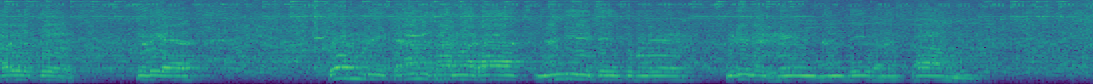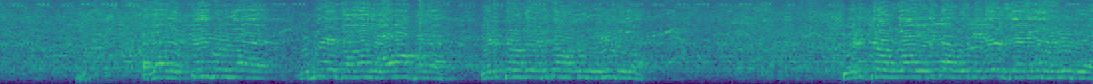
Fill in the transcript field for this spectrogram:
அவர்களுக்கு என்னுடைய பேரனுடைய கிராம சார்பாக நன்றியை தெரிவித்துக் கொண்டு விடைபெறுகிறேன். நன்றி வணக்கம். அதாவது திரும்ப உள்ள விபரீதத்தெல்லாம் எடுத்தவங்க எடுத்தவங்க வெளியூர் எடுத்தவங்க எடுக்காதவங்களுக்கு இடையூறு செய்யுங்க வெளியிடுங்க.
